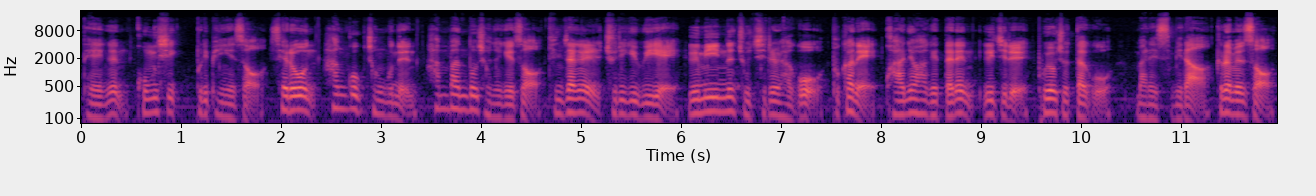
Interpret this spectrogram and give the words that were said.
대행은 공식 브리핑에서 새로운 한국 정부는 한반도 전역에서 긴장을 줄이기 위해 의미 있는 조치를 하고 북한에 관여하겠다는 의지를 보여줬다고 말했습니다. 그러면서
